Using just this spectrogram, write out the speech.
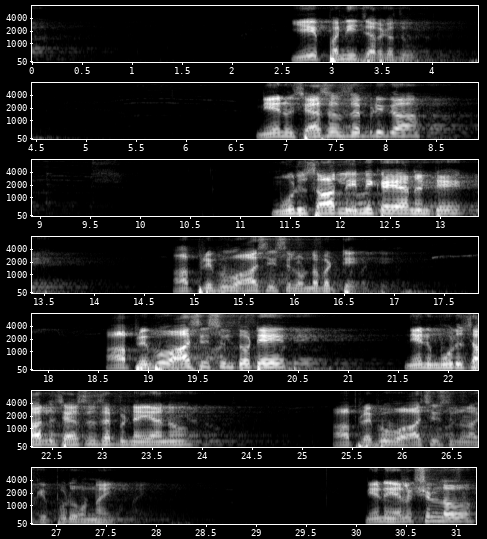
ఏ పని జరగదు. నేను శాసనసభ్యుడిగా మూడు సార్లు ఎన్నికయ్యానంటే ఆ ప్రభువు ఆశీస్సులు ఉండబట్టే. ఆ ప్రభు ఆశీస్సులతోటే నేను మూడు సార్లు శాసనసభ్యుడిని అయ్యాను ఆ ప్రభువు ఆశీస్సులు నాకు ఎప్పుడూ ఉన్నాయి. నేను ఎలక్షన్లో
